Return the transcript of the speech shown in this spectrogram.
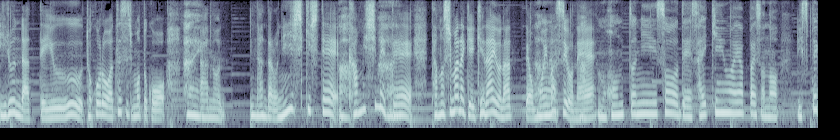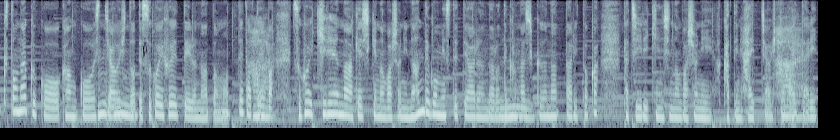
いるんだっていうところを私たちもっとこうはい。あのなんだろう認識してあ噛み締めて楽しまなきゃいけないよなって思いますよね。あもう本当にそうで最近はやっぱりそのリスペクトなくこう観光しちゃう人ってすごい増えているなと思って、例えばはいすごい綺麗な景色の場所になんでゴミ捨ててあるんだろうって悲しくなったりとか、立ち入り禁止の場所に勝手に入っちゃう人がいたり、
